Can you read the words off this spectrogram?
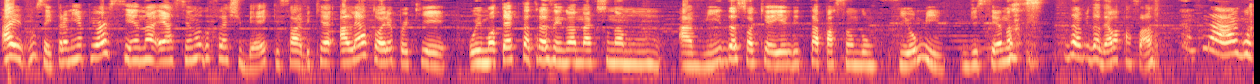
Ai, não sei, pra mim a pior cena é a cena do flashback, sabe? Que é aleatória, porque o Imhotep tá trazendo a Naxunam à vida, só que aí ele tá passando um filme de cenas da vida dela passada na água.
